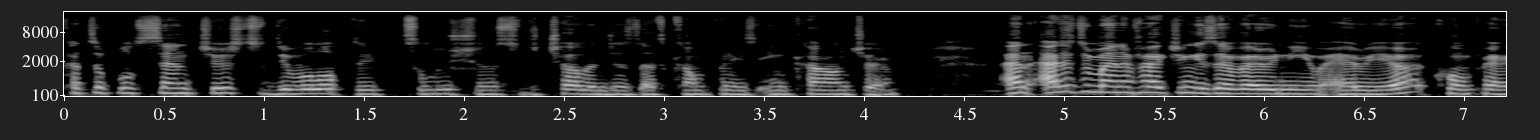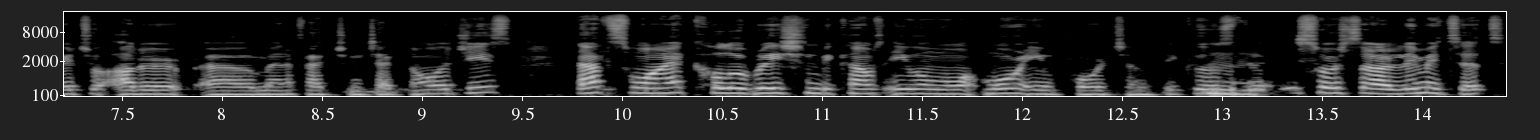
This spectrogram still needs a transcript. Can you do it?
catapult centers to develop the solutions to the challenges that companies encounter and additive manufacturing is a very new area compared to other uh, manufacturing technologies. That's why collaboration becomes even more, more important because mm-hmm. the resources are limited,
